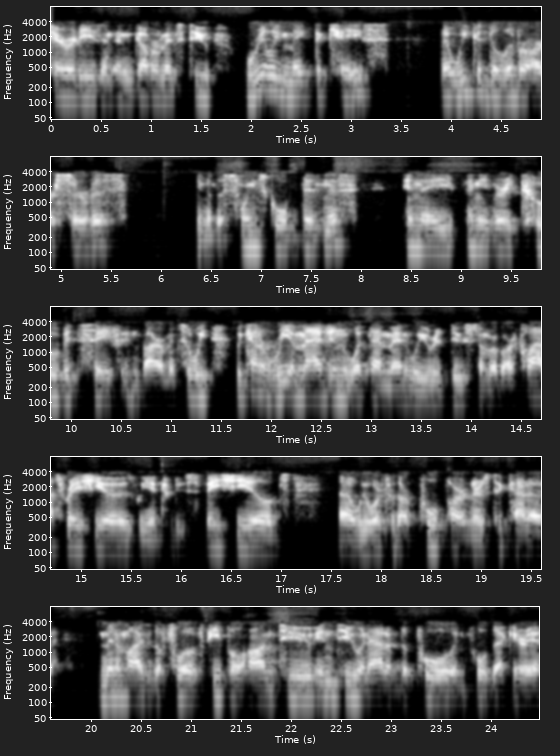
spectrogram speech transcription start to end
charities and, and governments to really make the case that we could deliver our service, you know, the swim school business in a in a very COVID safe environment. So we we kind of reimagined what that meant. We reduced some of our class ratios. We introduced face shields. Uh, we worked with our pool partners to kind of minimize the flow of people onto, into, and out of the pool and pool deck area.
